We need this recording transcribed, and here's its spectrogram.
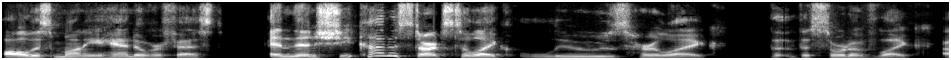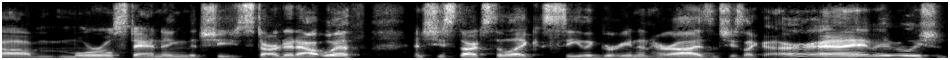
all this money hand over fist. And then she kind of starts to like lose her like the, the sort of like um moral standing that she started out with. And she starts to like see the green in her eyes and she's like all right maybe we should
